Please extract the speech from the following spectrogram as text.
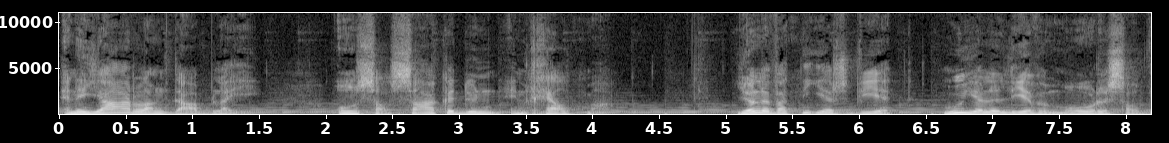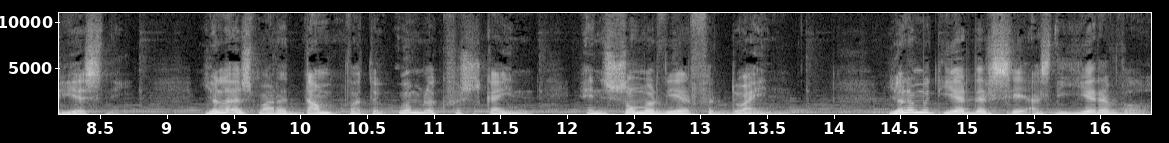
en 'n jaar lank daar bly. Ons sal sake doen en geld maak. Julle wat nie eers weet hoe julle lewe môre sal wees nie. Julle is maar 'n damp wat 'n oomblik verskyn en sommer weer verdwyn. Julle moet eerder sê as die Here wil,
